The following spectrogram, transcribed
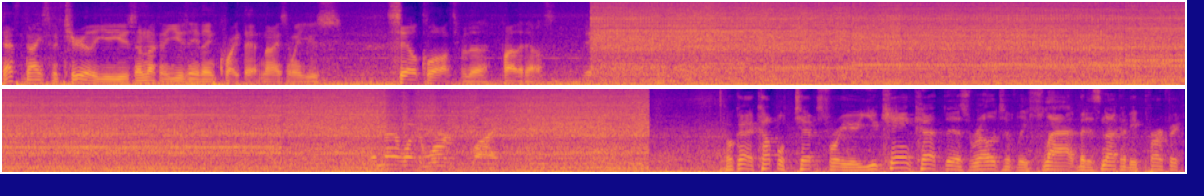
that's nice material you use. I'm not going to use anything quite that nice. I'm going to use sailcloth for the pilot house. Yeah. Okay, a couple tips for you. You can cut this relatively flat, but it's not going to be perfect.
